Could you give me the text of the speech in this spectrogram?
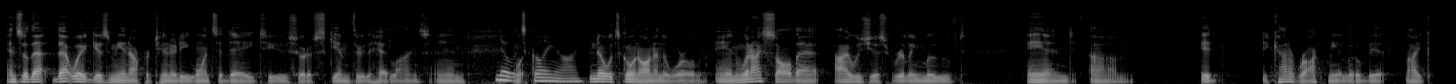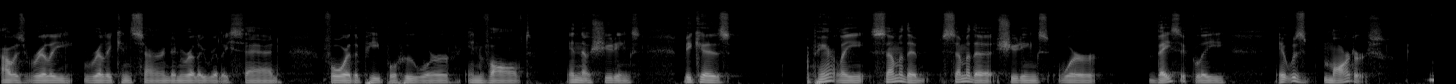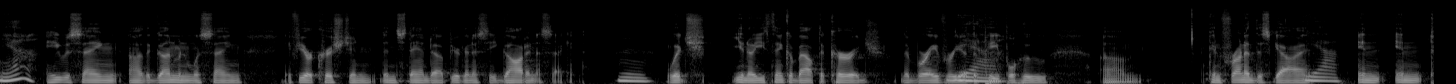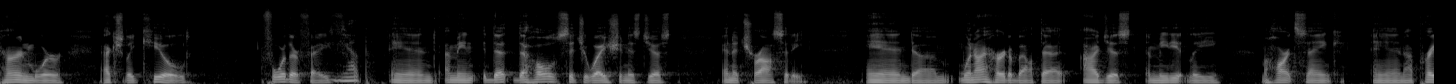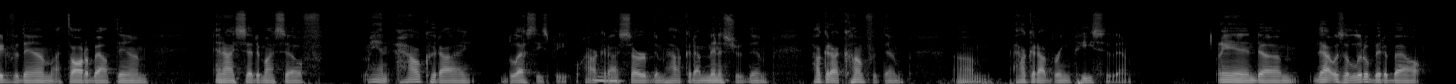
and so that that way it gives me an opportunity once a day to sort of skim through the headlines and Know what's going on. know what's going on in the world. And when I saw that, I was just really moved, and um, it it kind of rocked me a little bit. Like I was really really concerned and really really sad for the people who were involved in those shootings, because apparently some of the some of the shootings were basically it was martyrs Yeah. he was saying uh, the gunman was saying if you're a christian then stand up you're going to see god in a second Hmm. which you know you think about the courage the bravery of the people who um, confronted this guy Yeah. in in turn were actually killed for their faith Yep. and I mean that the whole situation is just an atrocity. And um, when I heard about that, I just immediately my heart sank, and I prayed for them. I thought about them, and I said to myself, "Man, how could I bless these people? How could I serve them? How could I minister to them? How could I comfort them? Um, how could I bring peace to them?" And um, that was a little bit about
